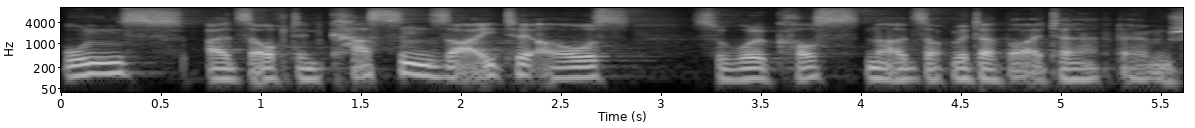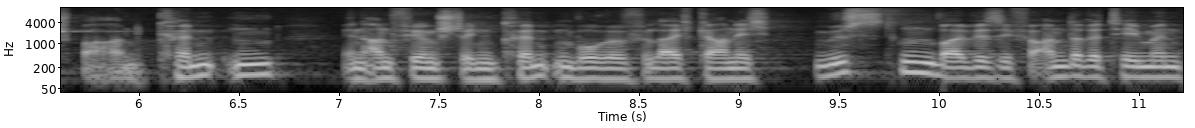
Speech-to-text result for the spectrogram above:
uns als auch den Kassenseite aus sowohl Kosten als auch Mitarbeiter ähm, sparen könnten, in Anführungsstrichen könnten, wo wir vielleicht gar nicht müssten, weil wir sie für andere Themen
